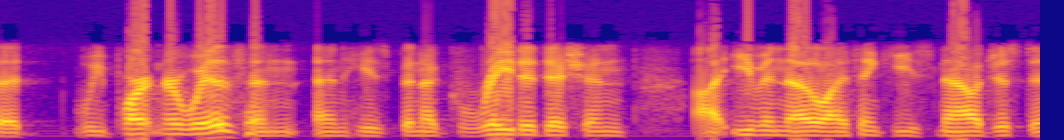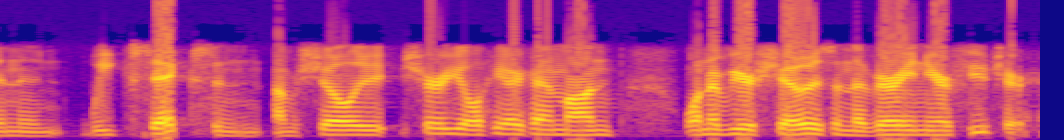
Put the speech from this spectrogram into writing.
that we partner with, and and he's been a great addition. Uh, even though I think he's now just in, in week six, and I'm sure sure you'll hear him on one of your shows in the very near future.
